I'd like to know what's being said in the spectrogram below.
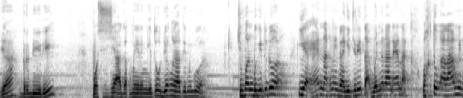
ya berdiri. Posisinya agak miring gitu dia ngeliatin gua. Cuman begitu doang. Iya enak nih lagi cerita. Beneran enak. Waktu ngalamin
